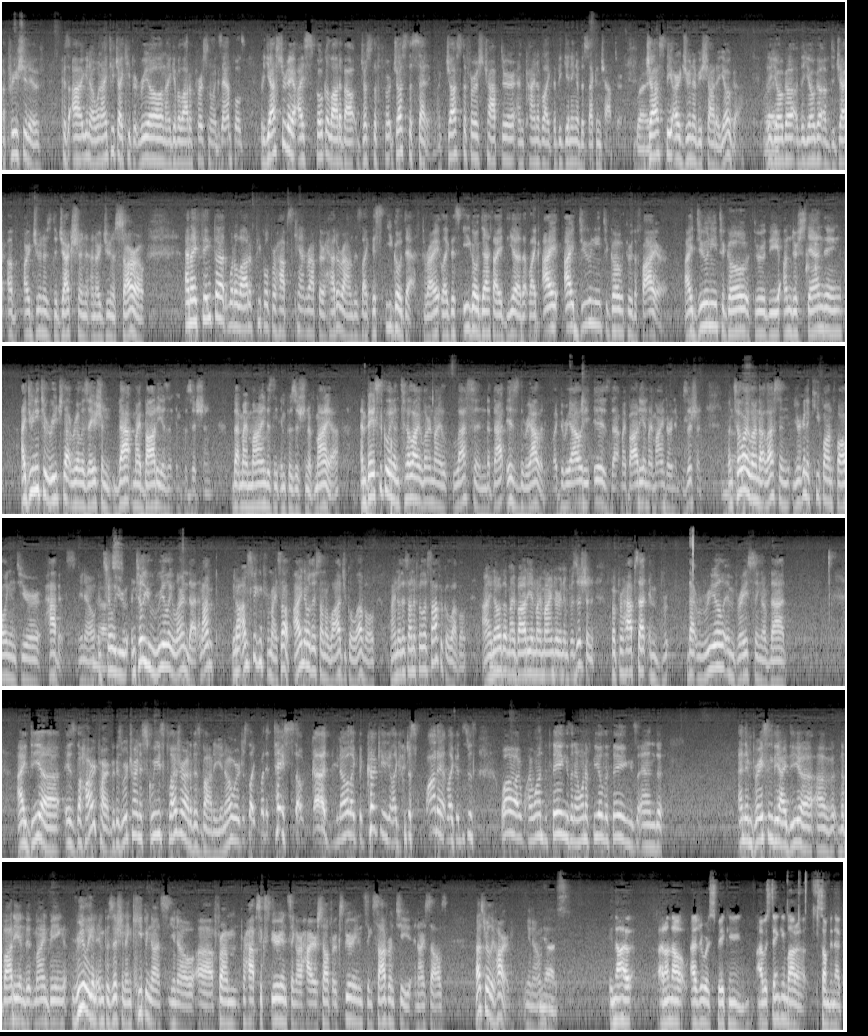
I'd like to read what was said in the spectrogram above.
appreciative because I, you know, when I teach, I keep it real and I give a lot of personal examples. But yesterday, I spoke a lot about just the fir- just the setting, like just the first chapter and kind of like the beginning of the second chapter, right. just the Arjuna Vishada yoga, the right. yoga, the yoga of deject of Arjuna's dejection and Arjuna's sorrow. And I think that what a lot of people perhaps can't wrap their head around is like this ego death, right? Like this ego death idea that like I I do need to go through the fire. I do need to go through the understanding. I do need to reach that realization that my body is an imposition, that my mind is an imposition of Maya. And basically, until I learn my lesson that that is the reality, like the reality is that my body and my mind are an imposition, until I learn that lesson, you're gonna keep on falling into your habits, you know, until you until you really learn that. And I'm, you know, I'm speaking for myself. I know this on a logical level. I know this on a philosophical level. I hmm. know that my body and my mind are an imposition, but perhaps that that real embracing of that idea is the hard part because we're trying to squeeze pleasure out of this body, you know? We're just like, but it tastes so good, you know, like the cookie, like I just want it, like it's just well, I, I want the things and I want to feel the things. And and embracing the idea of the body and the mind being really an imposition and keeping us, you know, uh, from perhaps experiencing our higher self or experiencing sovereignty in ourselves. That's really hard, you know. Yes. You know, I, I don't know. As you were speaking, I was thinking about a, something that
